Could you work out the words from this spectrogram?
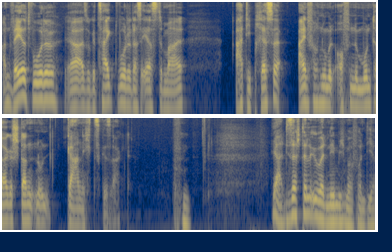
unveiled wurde, ja, also gezeigt wurde das erste Mal, hat die Presse einfach nur mit offenem Mund da gestanden und gar nichts gesagt. Ja, an dieser Stelle übernehme ich mal von dir.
